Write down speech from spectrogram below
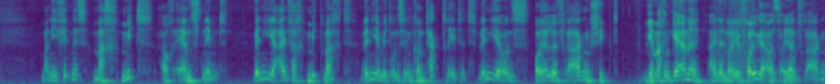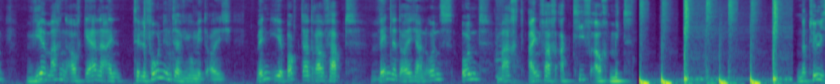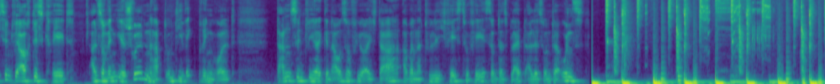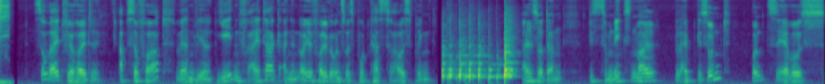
Money Fitness Mach mit auch ernst nehmt. Wenn ihr einfach mitmacht, wenn ihr mit uns in Kontakt tretet, wenn ihr uns eure Fragen schickt, wir machen gerne eine neue Folge aus euren Fragen. Wir machen auch gerne ein Telefoninterview mit euch. Wenn ihr Bock darauf habt, wendet euch an uns und macht einfach aktiv auch mit. Natürlich sind wir auch diskret. Also wenn ihr Schulden habt und die wegbringen wollt, dann sind wir genauso für euch da, aber natürlich face to face und das bleibt alles unter uns. Soweit für heute. Ab sofort werden wir jeden Freitag eine neue Folge unseres Podcasts rausbringen. Also dann, bis zum nächsten Mal, bleibt gesund und Servus.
